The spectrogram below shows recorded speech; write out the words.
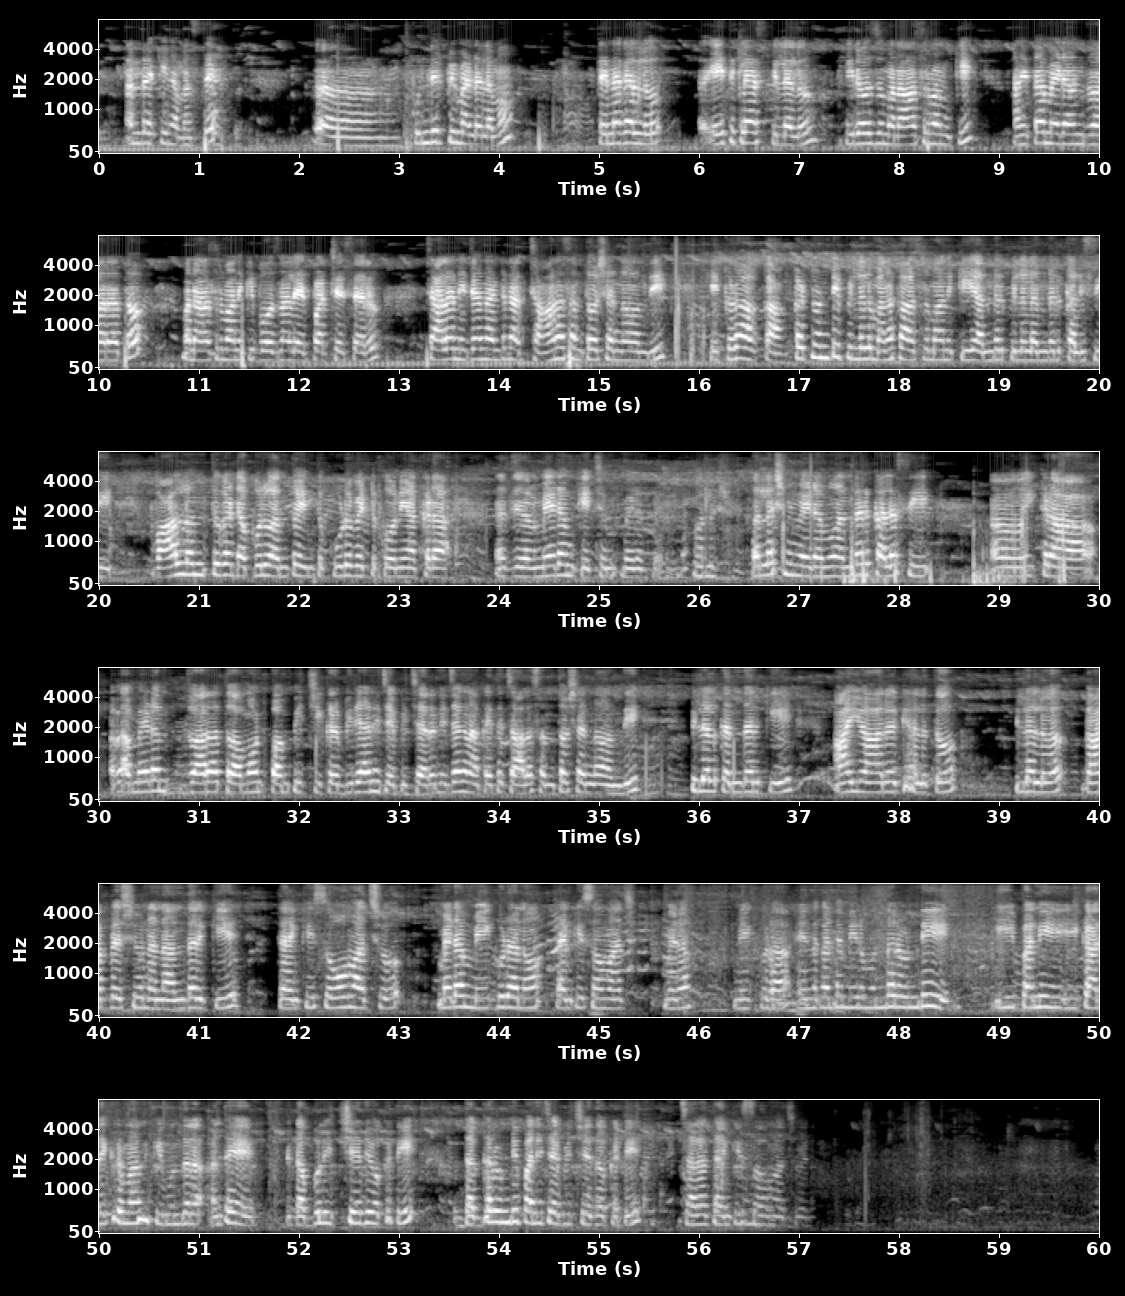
అందరికీ నమస్తే. కుందిర్పి మండలము తెనగల్లు ఎయిత్ క్లాస్ పిల్లలు. ఈరోజు మన ఆశ్రమంకి అనితా మేడం ద్వారాతో మన ఆశ్రమానికి భోజనాలు ఏర్పాటు చేశారు. చాలా నిజంగా అంటే నాకు చాలా సంతోషంగా ఉంది. ఇక్కడ అక్క- అక్కడి నుండి పిల్లలు మనకు ఆశ్రమానికి అందరు పిల్లలందరూ కలిసి వాళ్ళంతుగా డబ్బులు అంతో ఇంత కూడబెట్టుకొని అక్కడ మేడంకి మేడం పేరు వరలక్ష్మి మేడము అందరు కలిసి ఇక్కడ ఆ మేడం ద్వారాతో అమౌంట్ పంపించి ఇక్కడ బిర్యానీ చేపించారు. నిజంగా నాకైతే చాలా సంతోషంగా ఉంది. పిల్లలకి అందరికీ ఆయు ఆరోగ్యాలతో పిల్లలు గాడ్ బ్లెస్ యూ నన్ను అందరికీ. Thank you so much madam మీకు కూడాను thank you so much madam మీకు కూడా. ఎందుకంటే మీరు ముందర ఉండి ఈ పని ఈ కార్యక్రమానికి ముందర అంటే డబ్బులు ఇచ్చేది ఒకటి దగ్గరుండి పని చేపించేది ఒకటి. చాలా thank you so much madam.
